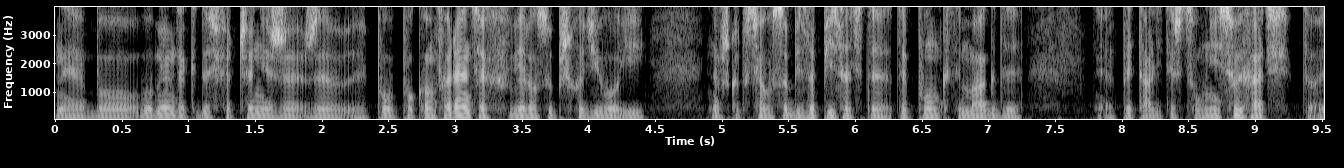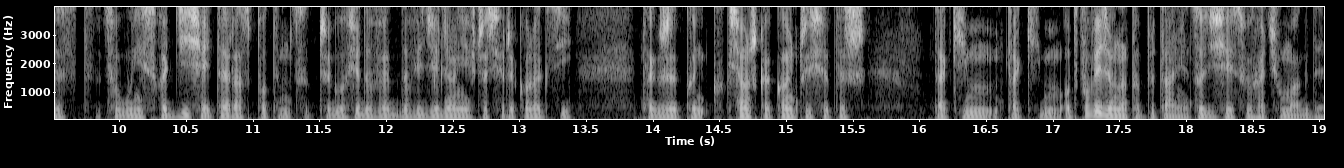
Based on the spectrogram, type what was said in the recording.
e, bo, bo miałem takie doświadczenie, że, że po, po konferencjach wiele osób przychodziło i na przykład chciało sobie zapisać te, te punkty Magdy, e, pytali też, co u niej słychać, to jest, co u niej słychać dzisiaj, teraz, po tym, co, czego się dowiedzieli o niej w czasie rekolekcji. Także książka kończy się też takim, takim odpowiedzią na to pytanie, co dzisiaj słychać u Magdy,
